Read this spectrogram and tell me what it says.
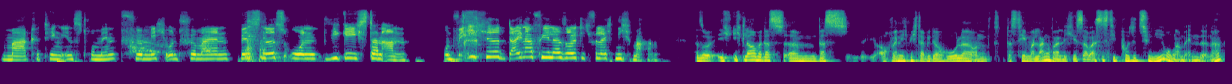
Marketinginstrument für mich und für mein Business und wie gehe ich es dann an? Und welche deiner Fehler sollte ich vielleicht nicht machen? Also ich, ich glaube, dass, ähm, dass, auch wenn ich mich da wiederhole und das Thema langweilig ist, aber es ist die Positionierung am Ende. Ne?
